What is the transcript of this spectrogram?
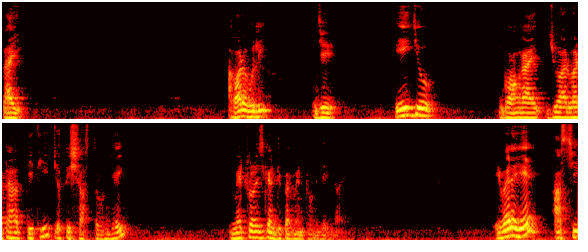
তাই আবারও বলি যে এই যে গঙ্গায় জোয়ার ভাটা তিথি জ্যোতিষশাস্ত্র অনুযায়ী মেট্রোলজিক্যাল ডিপার্টমেন্ট অনুযায়ী নয়। এবারে আসছি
